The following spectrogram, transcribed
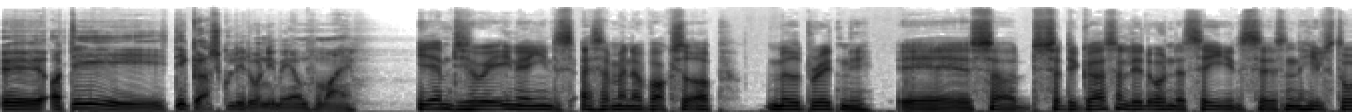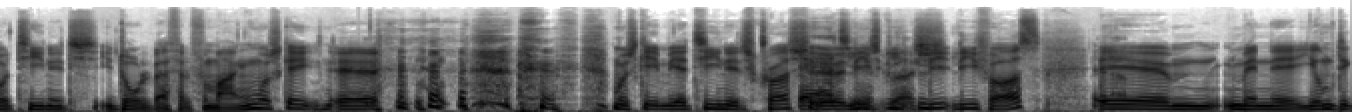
Øh, og det, det gør sgu lidt ondt i maven for mig. Jamen, det er jo en af ens... Altså, man er vokset op med Britney, øh, så, så det gør sådan lidt ondt at se ens øh, sådan helt store teenage-idol, i hvert fald for mange måske. Øh, måske mere teenage-crush, Ja, øh, lige, teenage crush. lige, lige for os. Ja. Øh, men øh, jo, men det,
